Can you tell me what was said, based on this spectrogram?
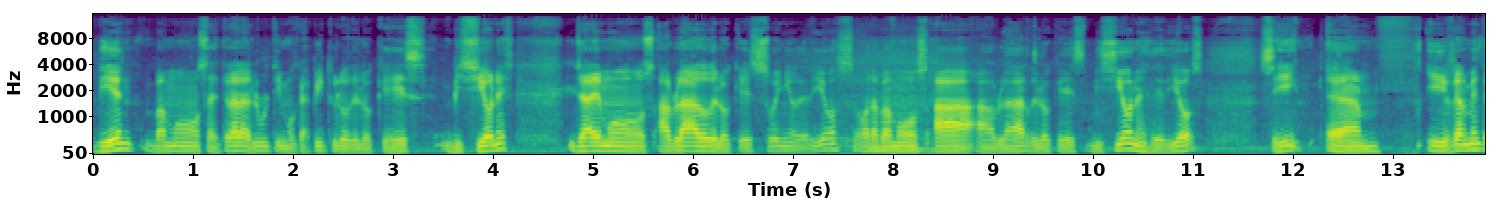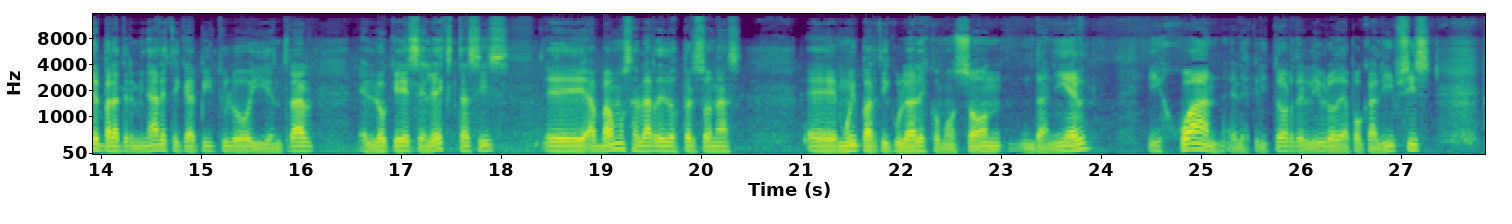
Bien, vamos a entrar al último capítulo de lo que es visiones. Ya hemos hablado de lo que es sueño de Dios, ahora vamos a, hablar de lo que es visiones de Dios. ¿sí? Em, y realmente para terminar este capítulo y entrar en lo que es el éxtasis, eh, vamos a hablar de dos personas eh, muy particulares como son Daniel y Juan, el escritor del libro de Apocalipsis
